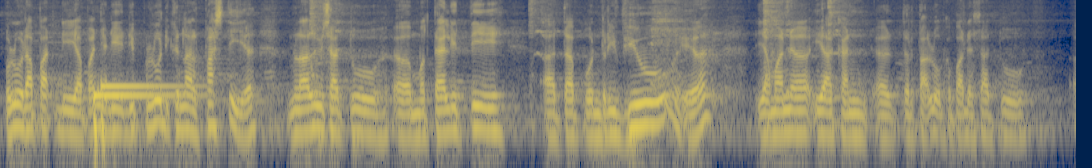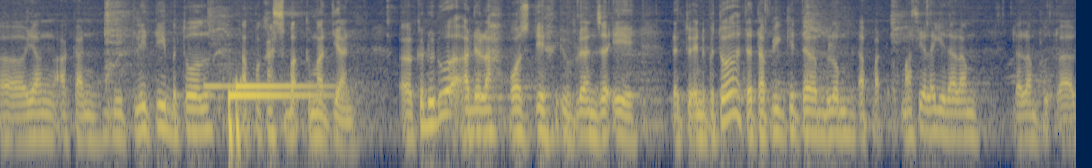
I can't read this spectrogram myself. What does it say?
perlu dapat di apa jadi di, perlu dikenal pasti ya melalui satu uh, mortality ataupun review ya yang mana ia akan uh, tertakluk kepada satu uh, yang akan diteliti betul apakah sebab kematian. Uh, kedua-dua adalah positif influenza A. Itu ini betul tetapi kita belum dapat masih lagi dalam dalam uh,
